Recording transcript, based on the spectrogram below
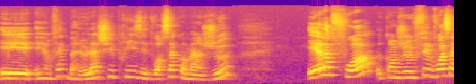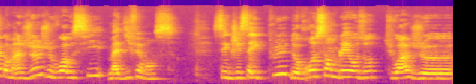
et, et en fait, bah, le lâcher prise et de voir ça comme un jeu. Et à la fois, quand je fais, vois ça comme un jeu, je vois aussi ma différence. C'est que j'essaye plus de ressembler aux autres, tu vois. Je,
